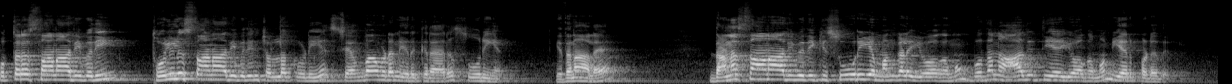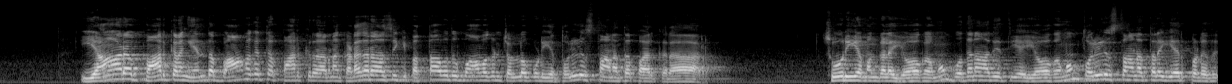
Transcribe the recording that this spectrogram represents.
புத்திரஸ்தானாதிபதி தொழில் ஸ்தானாதிபதின்னு சொல்லக்கூடிய செவ்வாவுடன் இருக்கிறாரு சூரியன். இதனால் தனஸ்தானாதிபதிக்கு சூரிய மங்கள யோகமும் புதன் ஆதித்ய யோகமும் ஏற்படுது. யாரை பார்க்குறாங்க? எந்த பாவகத்தை பார்க்கிறாருன்னா கடகராசிக்கு பத்தாவது பாவகம்னு சொல்லக்கூடிய தொழில் ஸ்தானத்தை பார்க்கிறார். சூரிய மங்கள யோகமும் புதனாதித்ய யோகமும் தொழில் ஸ்தானத்தில் ஏற்படுது.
